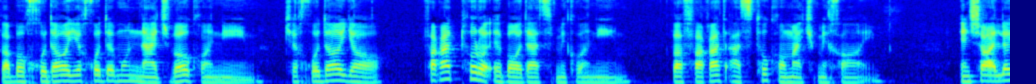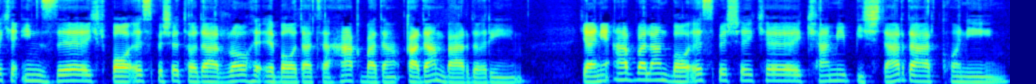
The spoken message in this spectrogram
و با خدای خودمون نجوا کنیم که خدایا فقط تو رو عبادت می‌کنیم و فقط از تو کمک می‌خوایم. انشاءالله که این ذکر باعث بشه تا در راه عبادت حق قدم برداریم. یعنی اولا باعث بشه که کمی بیشتر درک کنیم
